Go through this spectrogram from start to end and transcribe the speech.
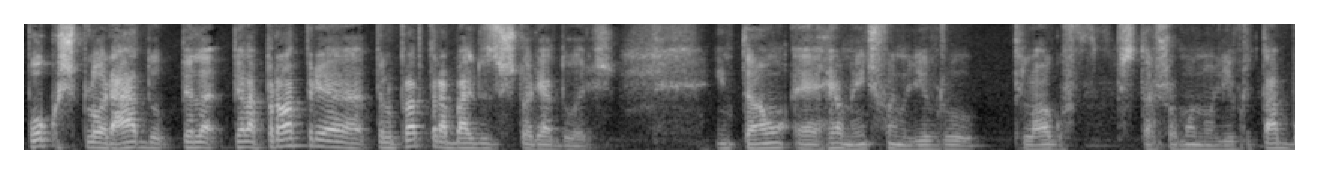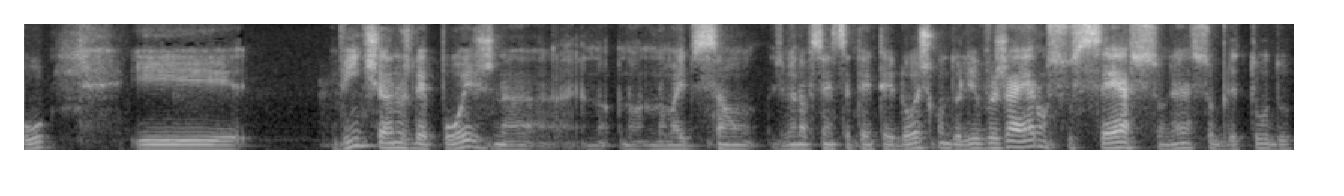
pouco explorado pela, pela própria, pelo próprio trabalho dos historiadores. Então, é, realmente foi um livro que logo se transformou num livro tabu e 20 anos depois, na, numa edição de 1972, quando o livro já era um sucesso, né, sobretudo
